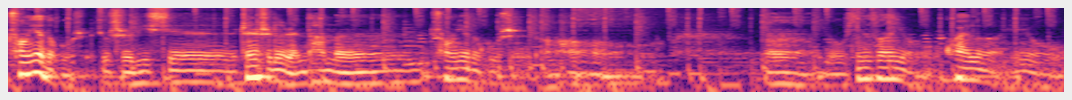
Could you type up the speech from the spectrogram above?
创业的故事，就是一些真实的人他们创业的故事，然后。嗯，有心酸，有快乐，也有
